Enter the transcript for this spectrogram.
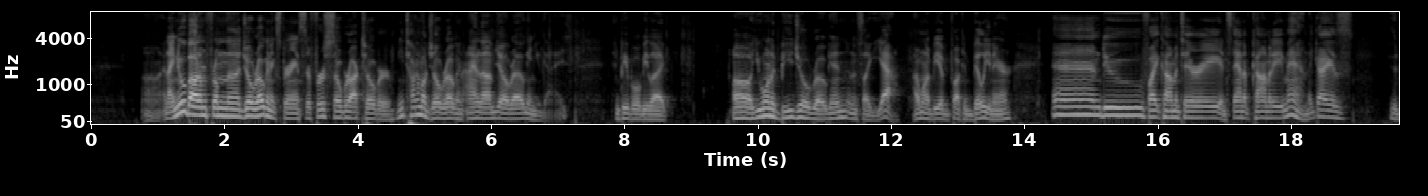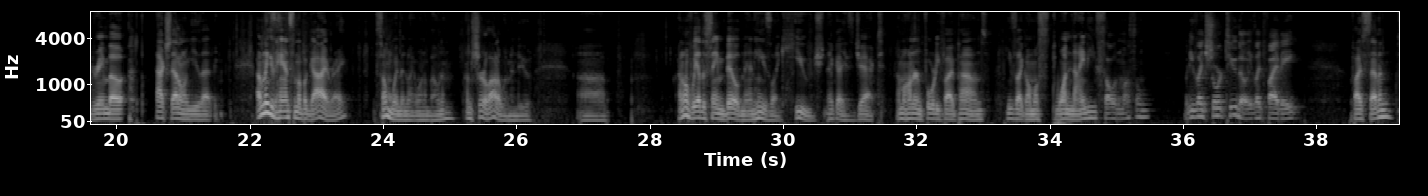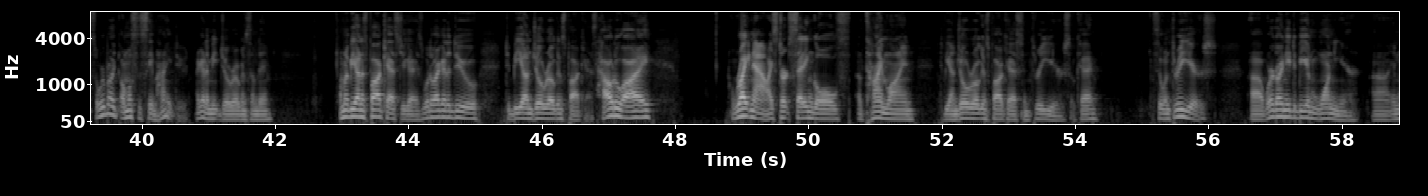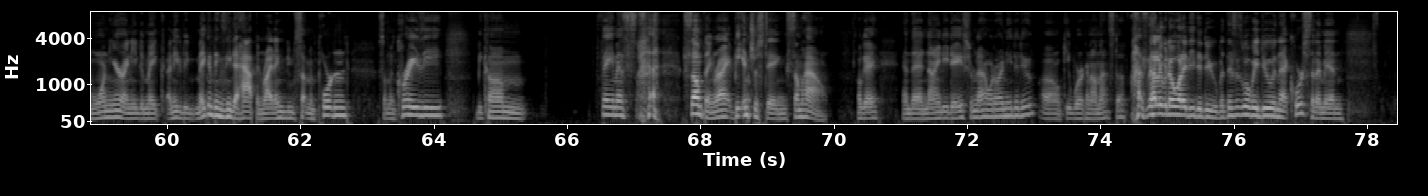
Uh, and I knew about him from the Joe Rogan experience, their first sober October. Me talking about Joe Rogan. I love Joe Rogan, you guys. And people will be like, "Oh, you want to be Joe Rogan?" And it's like, "Yeah, I want to be a fucking billionaire and do fight commentary and stand up comedy." Man, the guy is he's a dreamboat. Actually, I don't think he's that. I don't think he's handsome of a guy, right? Some women might want to bone him. I'm sure a lot of women do. Uh, I don't know if we have the same build, man. He's like huge. That guy's jacked. I'm 145 pounds. He's like almost 190, solid muscle. But he's like short too, though. He's like 5'8, 5'7. So we're like almost the same height, dude. I got to meet Joe Rogan someday. I'm going to be on his podcast, you guys. What do I got to do to be on Joe Rogan's podcast? How do I, right now, I start setting goals, a timeline to be on Joe Rogan's podcast in three years, okay? So in three years, uh, where do I need to be in one year? Uh, in one year, I need to make, I need to be making things need to happen, right? I need to do something important, something crazy, become famous, something, right? Be interesting somehow, okay? And then 90 days from now, what do I need to do? I'll keep working on that stuff. I don't even know what I need to do, but this is what we do in that course that I'm in.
